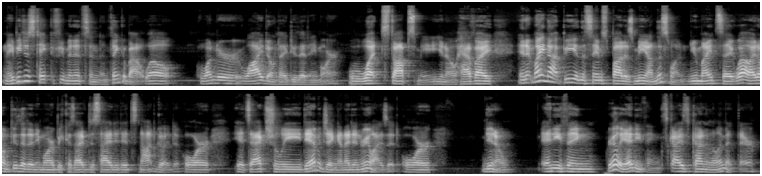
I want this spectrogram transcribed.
maybe just take a few minutes and, and think about, well, wonder why don't I do that anymore? What stops me? You know, have I and it might not be in the same spot as me on this one. You might say, well, I don't do that anymore because I've decided it's not good, or it's actually damaging and I didn't realize it, or, you know, anything, really anything. Sky's kind of the limit there.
